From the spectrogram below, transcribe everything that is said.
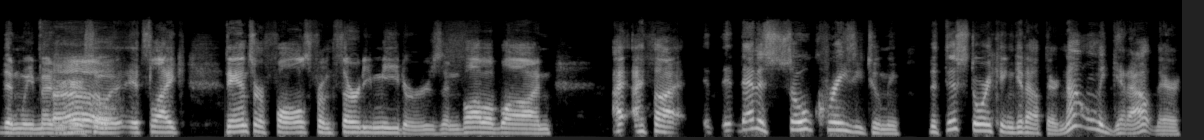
than we measure here. So Oh. it's like dancer falls from 30 meters and blah blah blah. And I, I thought it, it- that is so crazy to me that this story can get out there. Not only get out there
